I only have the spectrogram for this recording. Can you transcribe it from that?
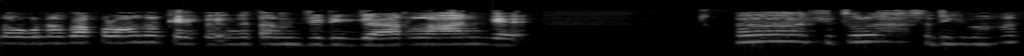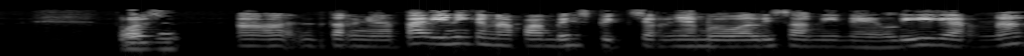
tahu kenapa. Aku langsung kayak keingetan Judy Garland, kayak ah gitulah. Sedih banget. Terus uh, ternyata ini kenapa Best Picture-nya bawa Lisa Minnelli? Karena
